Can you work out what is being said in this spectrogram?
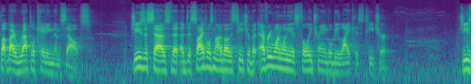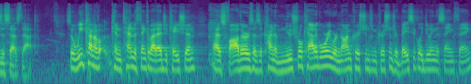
but by replicating themselves. Jesus says that a disciple is not above his teacher, but everyone, when he is fully trained, will be like his teacher. Jesus says that. So we kind of can tend to think about education as fathers as a kind of neutral category where non Christians and Christians are basically doing the same thing.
